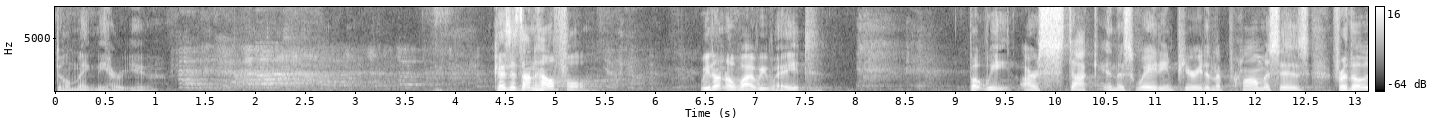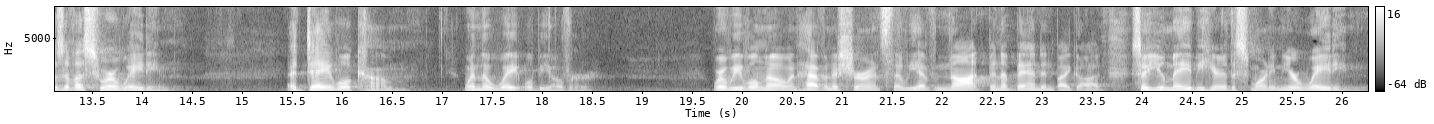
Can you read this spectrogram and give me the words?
don't make me hurt you. Because it's unhelpful. We don't know why we wait. But we are stuck in this waiting period. And the promise is for those of us who are waiting, a day will come when the wait will be over, where we will know and have an assurance that we have not been abandoned by God. So you may be here this morning, you're waiting,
